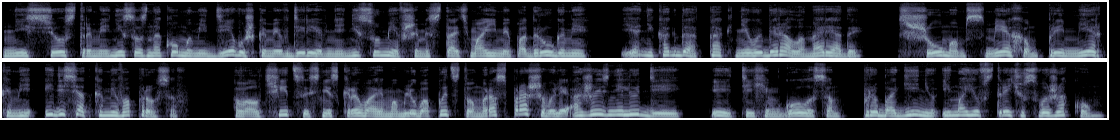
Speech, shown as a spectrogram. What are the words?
Ни с сестрами, ни со знакомыми девушками в деревне, не сумевшими стать моими подругами, я никогда так не выбирала наряды. С шумом, смехом, примерками и десятками вопросов. Волчицы с нескрываемым любопытством расспрашивали о жизни людей и тихим голосом про богиню и мою встречу с вожаком.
